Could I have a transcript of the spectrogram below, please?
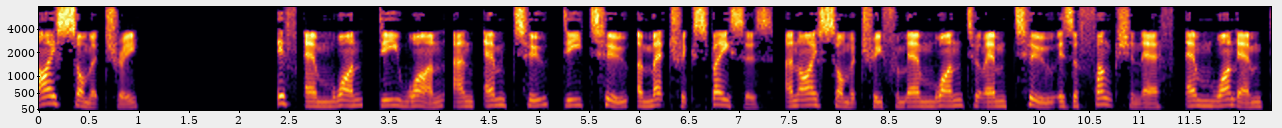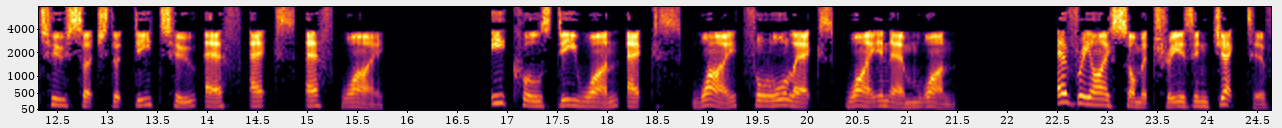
Isometry if M1, D1 and M2, D2 are metric spaces, an isometry from M1 to M2 is a function f, M1 M2 such that D2 f x, f y equals D1 x, y for all x, y in M1. Every isometry is injective,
